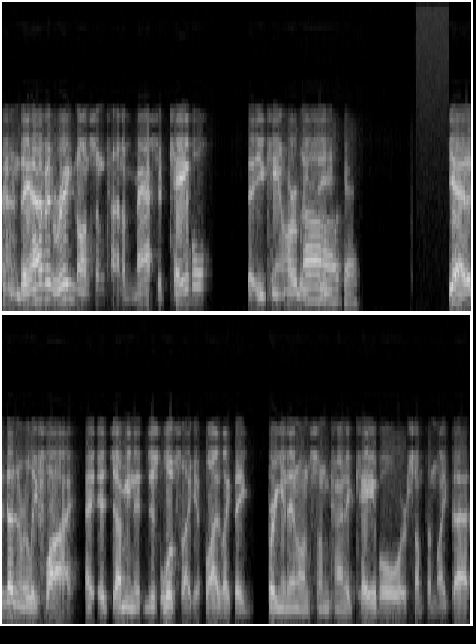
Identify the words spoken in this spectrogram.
They have it rigged on some kind of massive cable that you can't hardly Oh, see. okay. Yeah, it doesn't really fly. It- It's. I mean, it just looks like it flies. Like they bring it in on some kind of cable or something like that.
